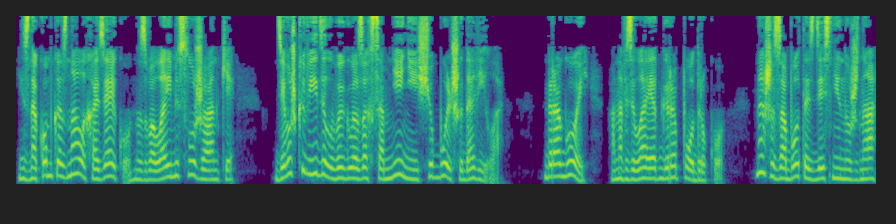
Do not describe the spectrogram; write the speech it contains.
Незнакомка знала хозяйку, назвала ими служанки. Девушка видела в их глазах сомнения и еще больше давила. «Дорогой», — она взяла Эдгара под руку, — «наша забота здесь не нужна».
